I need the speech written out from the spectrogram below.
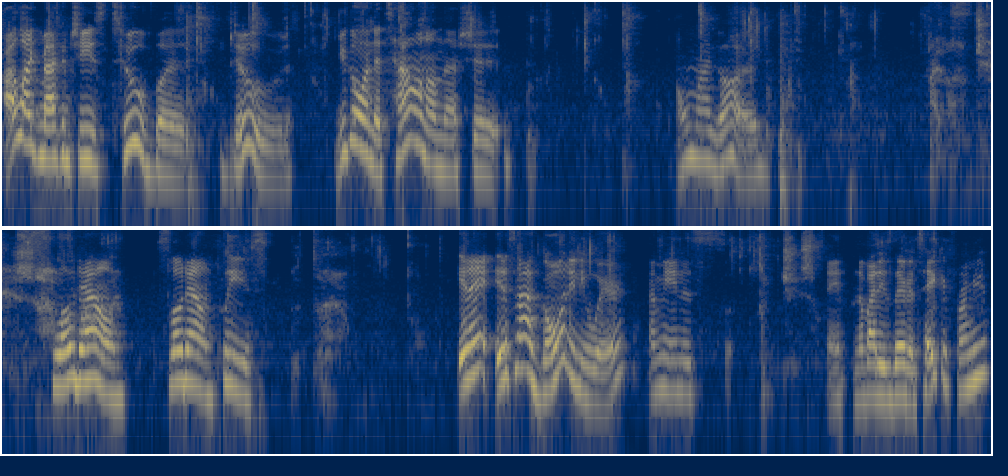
I like mac and cheese too, but dude, you going to town on that shit. Oh my god. I love cheese. Slow down. Slow down, please. It ain't it's not going anywhere. I mean, it's ain't nobody's there to take it from you.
